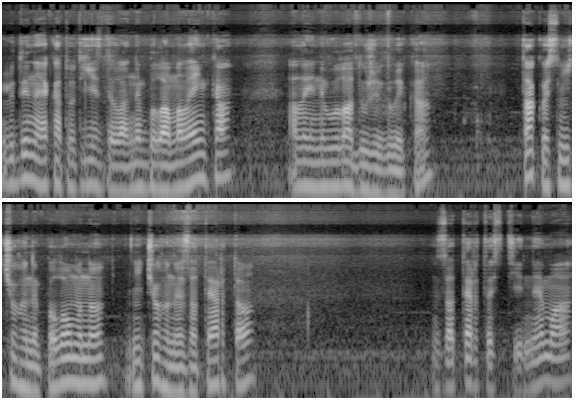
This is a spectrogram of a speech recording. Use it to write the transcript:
Людина, яка тут їздила, не була маленька, але й не була дуже велика. Так ось нічого не поломано, нічого не затерто. Затертості нема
